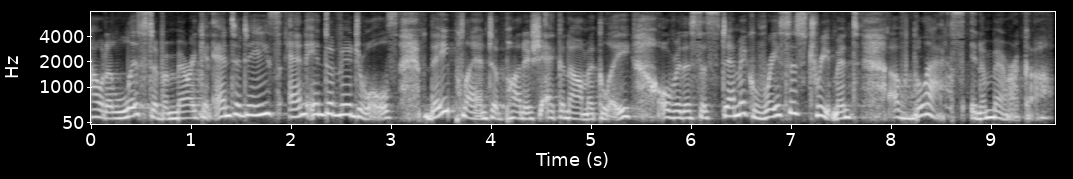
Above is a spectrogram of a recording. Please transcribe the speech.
out a list of American entities and individuals they plan to punish economically over the systemic racist treatment of blacks in America.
